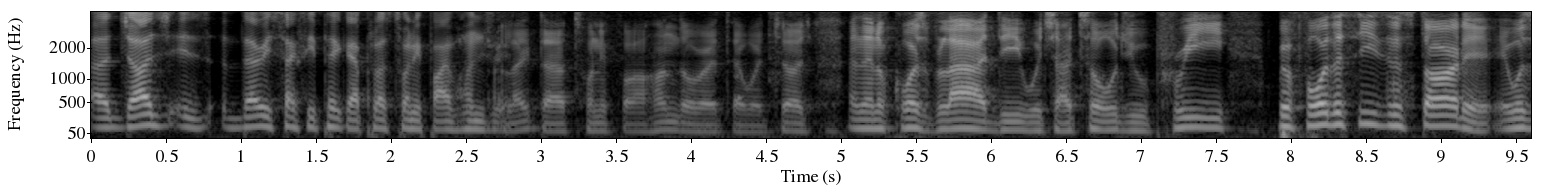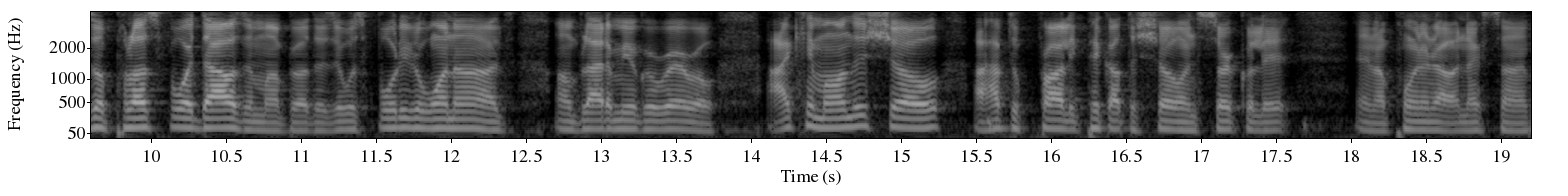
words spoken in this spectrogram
uh, Judge is a very sexy pick at plus twenty five hundred. I like that 2500 right there with Judge. And then, of course, Vlad D, which I told you pre before the season started, it was a plus 4,000, my brothers. It was 40 to 1 odds on Vladimir Guerrero. I came on this show. I have to probably pick out the show and circle it, and I'll point it out next time.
